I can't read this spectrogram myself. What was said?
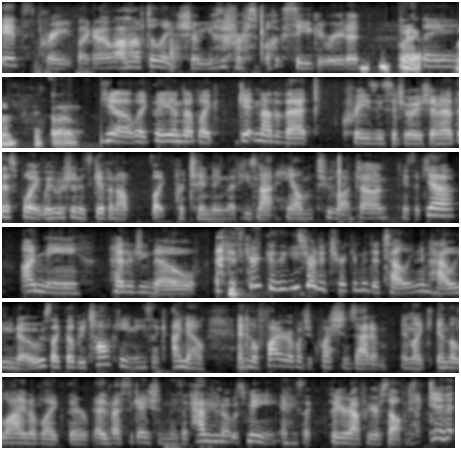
it's great. Like I'll, I'll have to like show you the first book so you can read it. Oh, yeah. They, Check that out. yeah, like they end up like getting out of that crazy situation. And at this point, Wei Wuxian has given up like pretending that he's not him to Lan. He's like, yeah, I'm me. How did you know? It's great because he's trying to trick him into telling him how he knows. Like they'll be talking, and he's like, "I know," and he'll fire a bunch of questions at him, and like in the line of like their investigation, he's like, "How did you know it was me?" And he's like, "Figure it out for yourself." And he's like, "Damn it!"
